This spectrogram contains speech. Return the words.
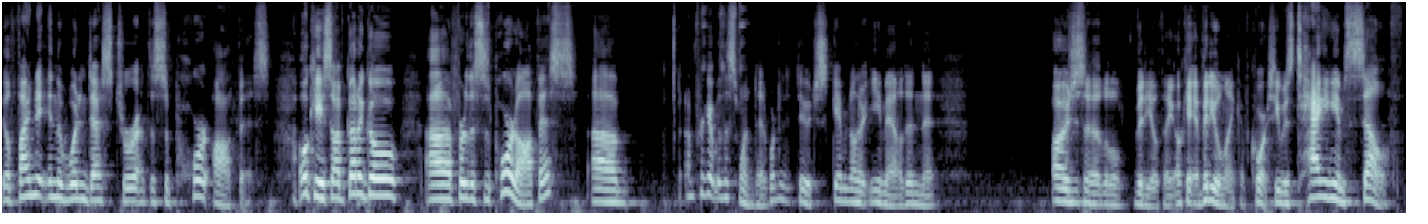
You'll find it in the wooden desk drawer at the support office. Okay, so I've got to go uh, for the support office. Uh, I forget what this one did. What did it do? It just gave another email, didn't it? Oh, it was just a little video thing. Okay, a video link, of course. He was tagging himself.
